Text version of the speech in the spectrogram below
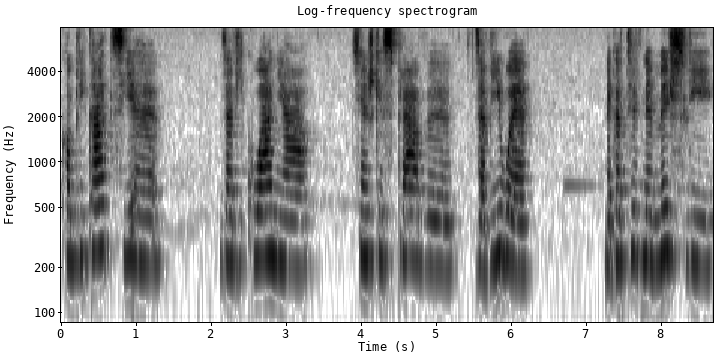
Komplikacje, zawikłania, ciężkie sprawy, zawiłe, negatywne myśli,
